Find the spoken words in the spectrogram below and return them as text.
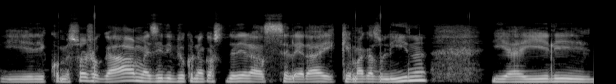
e ele começou a jogar, mas ele viu que o negócio dele era acelerar e queimar gasolina. E aí ele,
